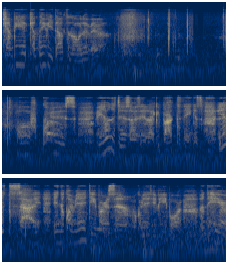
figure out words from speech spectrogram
Can be can they be that low level? Of course, we don't do something like things. Let's say in a community person or community people, and here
